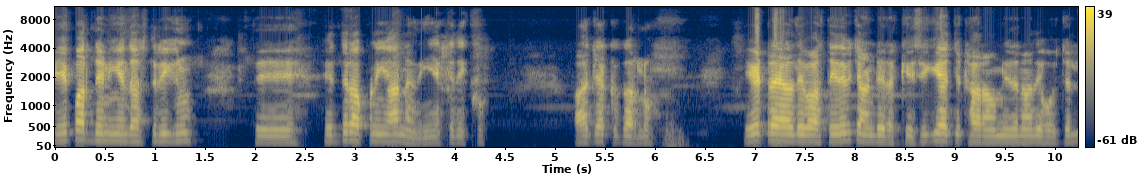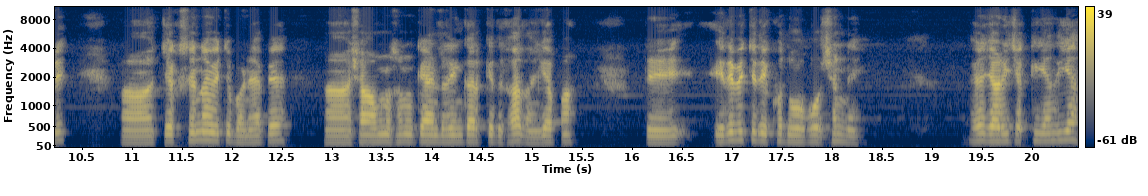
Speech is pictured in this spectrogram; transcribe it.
ਇਹ ਭਰ ਦੇਣੀ ਹੈ 10 ਤਰੀਕ ਨੂੰ। ਤੇ ਇੱਧਰ ਆਪਣੀ ਆ ਨਵੀਂ ਹੈ, ਇੱਕ ਦੇਖੋ। ਆ ਚੈੱਕ ਕਰ ਲਓ। ਇਹ ਟ੍ਰਾਇਲ ਦੇ ਵਾਸਤੇ ਇਹਦੇ ਵਿੱਚ ਆਂਡੇ ਰੱਖੇ ਸੀਗੇ, ਅੱਜ 18 19 ਦਿਨਾਂ ਦੇ ਹੋ ਚੱਲੇ। ਚੈਕਸ ਇਹਨਾਂ ਵਿੱਚ ਬਣਿਆ ਪਿਆ। ਸ਼ਾਮ ਨੂੰ ਤੁਹਾਨੂੰ ਕੈਂਡਰਿੰਗ ਕਰਕੇ ਦਿਖਾ ਦਾਂਗੇ ਆਪਾਂ। ਤੇ ਇਹਦੇ ਵਿੱਚ ਦੇਖੋ ਦੋ ਪੋਰਸ਼ਨ ਨੇ। ਇਹ ਜਾਲੀ ਚੱਕੀ ਜਾਂਦੀ ਆ।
